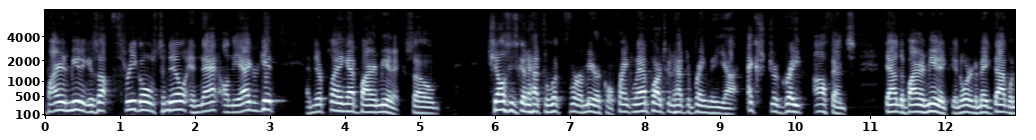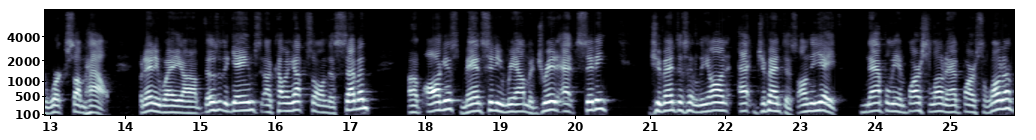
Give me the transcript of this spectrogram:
Bayern Munich is up three goals to nil in that on the aggregate, and they're playing at Bayern Munich. So Chelsea's going to have to look for a miracle. Frank Lampard's going to have to bring the uh, extra great offense down to Bayern Munich in order to make that one work somehow. But anyway, uh, those are the games uh, coming up. So on the 7th of August, Man City, Real Madrid at City, Juventus and Lyon at Juventus. On the 8th, Napoli and Barcelona at Barcelona,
